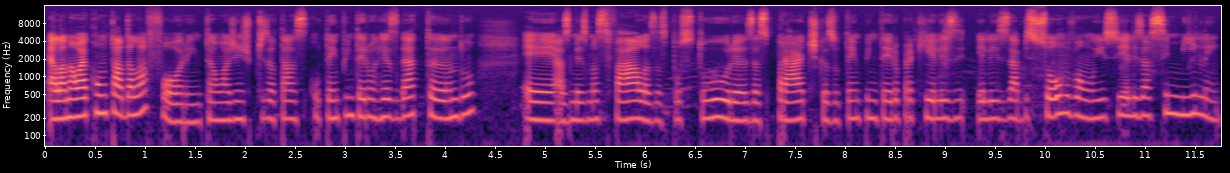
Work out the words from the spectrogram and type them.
ela não é contada lá fora. Então a gente precisa estar tá o tempo inteiro resgatando é, as mesmas falas, as posturas, as práticas, o tempo inteiro para que eles, eles absorvam isso e eles assimilem,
